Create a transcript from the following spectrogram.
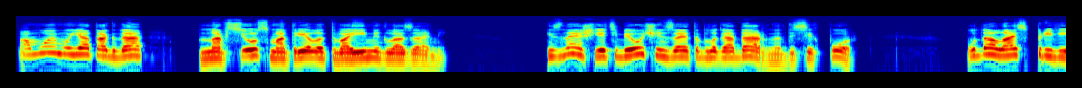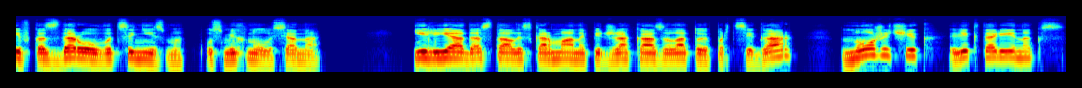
«По-моему, я тогда на все смотрела твоими глазами. И знаешь, я тебе очень за это благодарна до сих пор. Удалась прививка здорового цинизма, — усмехнулась она. Илья достал из кармана пиджака золотой портсигар, ножичек Викторинокс,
